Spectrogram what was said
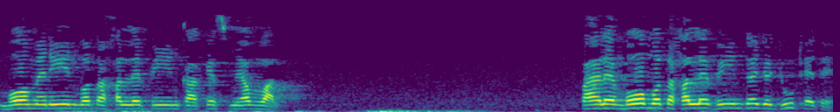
مومنین متخلفین کا قسم اول۔ پہلے مو متخلفین تھے جو جھوٹے تھے۔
